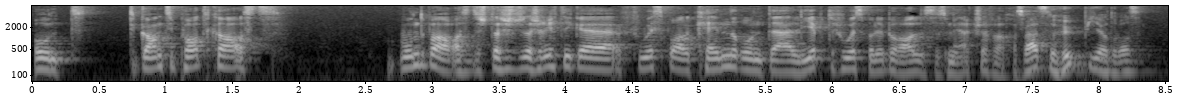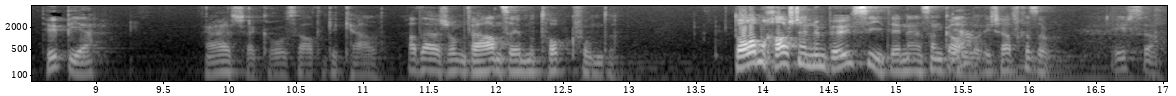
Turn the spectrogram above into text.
Und der ganze Podcast, wunderbar. Also das, das, ist, das ist ein richtiger Fußballkenner und er liebt den Fußball über alles, das merkst du einfach. Was war jetzt der Hüppi oder was? Hüppi, ja. Ja, das ist ein großartiger Kerl. Hat er schon im Fernsehen immer top gefunden. Darum kannst du nicht mehr böse sein, den St. Gallen. Ja. Ist einfach so. Ist so.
